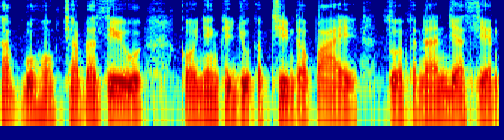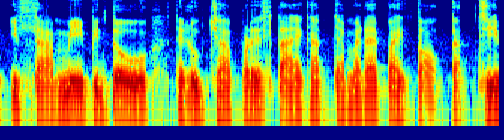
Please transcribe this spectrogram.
ครับบูฮอกชาวบราซิล ก็ยังจะอยู่กับทีมต่อไป ส่วนทางด้านยาเซียนอิซามีปินโตในลูกชาวปาเลสไตน์ครับจะไม่ได้ไปต่อกับทีม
